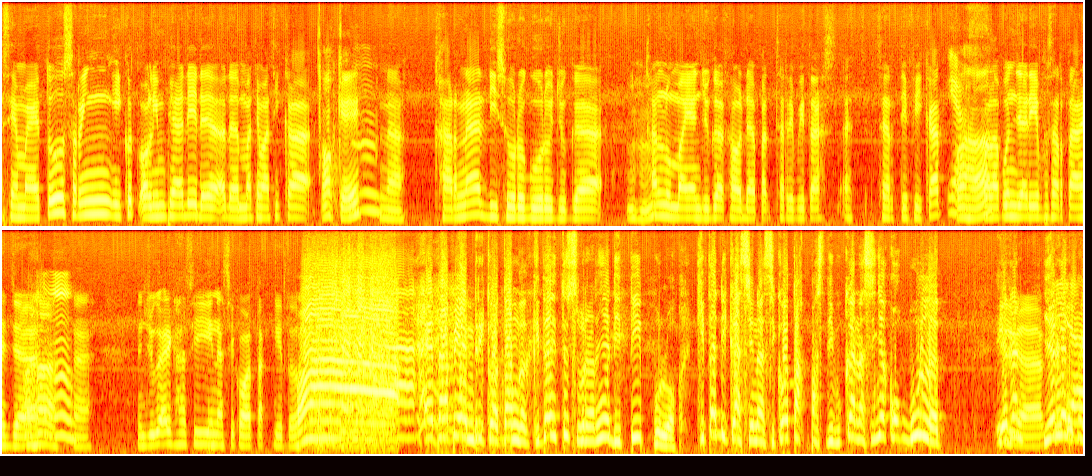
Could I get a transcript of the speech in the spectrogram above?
SMA itu sering ikut olimpiade ada, ada matematika. Oke. Nah, karena disuruh guru juga kan lumayan juga kalau dapat sertifikat eh, sertifikat Yes. Aha. walaupun jadi peserta aja. Aha. Nah, dan juga dikasih nasi kotak gitu. Wah, eh tapi Enrico tau nggak kita itu sebenarnya ditipu loh. Kita dikasih nasi kotak pas dibuka nasinya kok bulat. Ya kan? Iya, Ya kan? Bisa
